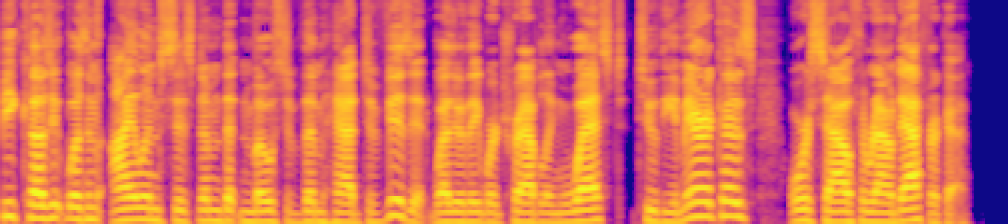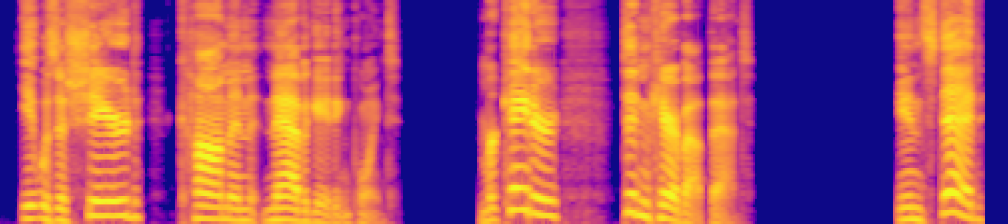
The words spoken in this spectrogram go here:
because it was an island system that most of them had to visit, whether they were traveling west to the Americas or south around Africa. It was a shared, common navigating point. Mercator didn't care about that. Instead,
